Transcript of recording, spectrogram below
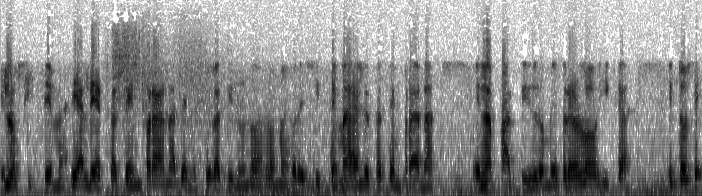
Los sistemas de alerta temprana, Venezuela tiene uno de los mejores sistemas de alerta temprana en la parte hidrometeorológica. Entonces,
